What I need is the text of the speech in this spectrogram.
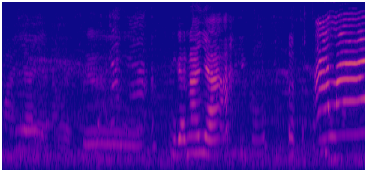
Maya ya. Tuh. Enggak nanya. Alah,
